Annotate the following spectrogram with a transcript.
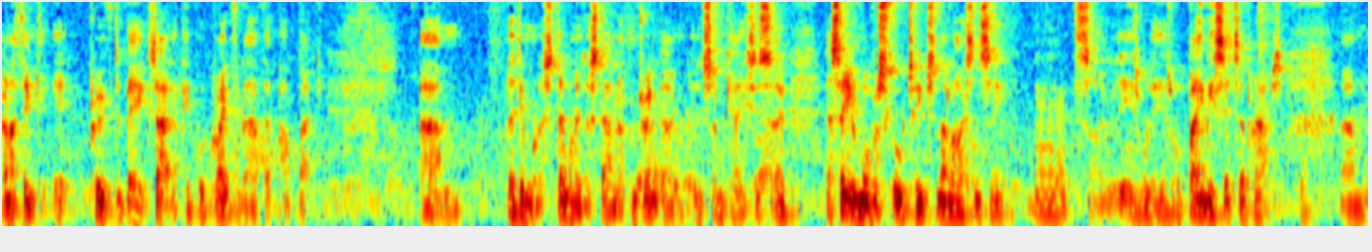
and I think it proved to be exactly. People were grateful to have their pub back. Um, they didn't want to. They wanted to stand up and drink though. In some cases, so I say you're more of a school teacher than a licensee. So it is what it is, or babysitter perhaps. Um,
